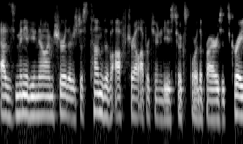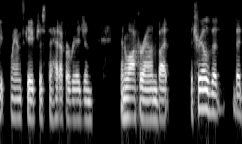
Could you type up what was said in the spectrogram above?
as many of you know, I'm sure there's just tons of off-trail opportunities to explore the Pryors. It's great landscape just to head up a ridge and and walk around. But the trails that that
